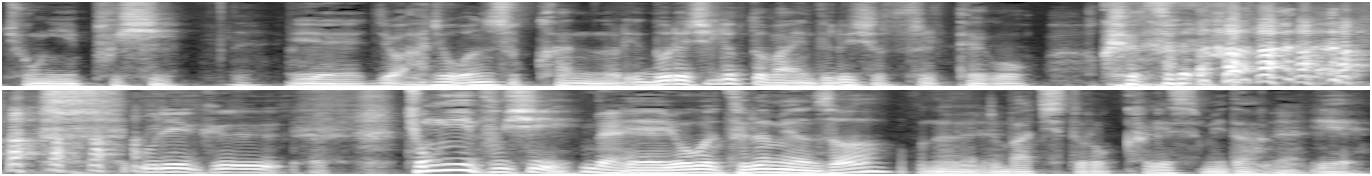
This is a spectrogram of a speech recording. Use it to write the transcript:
종이 부시. 네. 예, 아주 원숙한 노래, 노래 실력도 많이 들으셨을 테고. 그래서 우리 그 종이 부시 네. 예, 요거 들으면서 오늘 네. 마치도록 하겠습니다. 네. 예.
